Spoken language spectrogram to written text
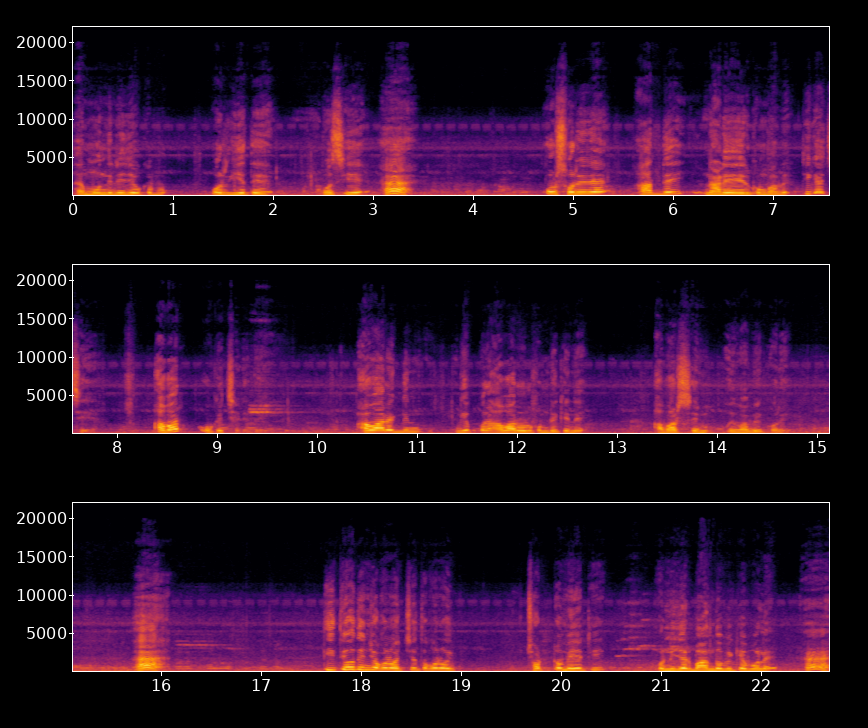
হ্যাঁ মন্দিরে নিয়ে ওকে ওর ইয়েতে বসিয়ে হ্যাঁ ওর শরীরে হাত দেয়, নাড়ে এরকমভাবে, ঠিক আছে? আবার ওকে ছেড়ে দেয়। আবার একদিন গেপ করে আবার ওরকম ডেকে নেয়। আবার সেম ওইভাবেই করে। হ্যাঁ তৃতীয় দিন যখন হচ্ছে তখন ওই ছোট্ট মেয়েটি ও নিজের বান্ধবীকে বলে হ্যাঁ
